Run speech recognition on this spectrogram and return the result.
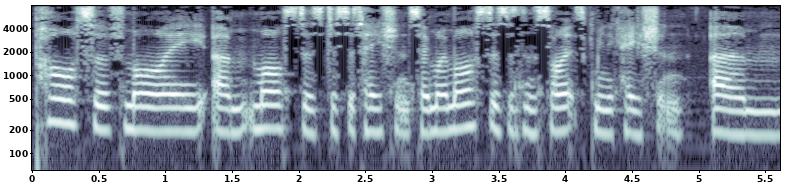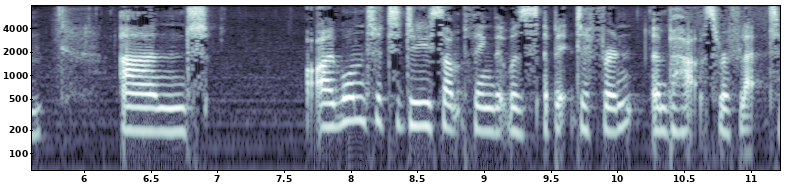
part of my um, master's dissertation. So my master's is in science communication, um, and I wanted to do something that was a bit different and perhaps reflect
